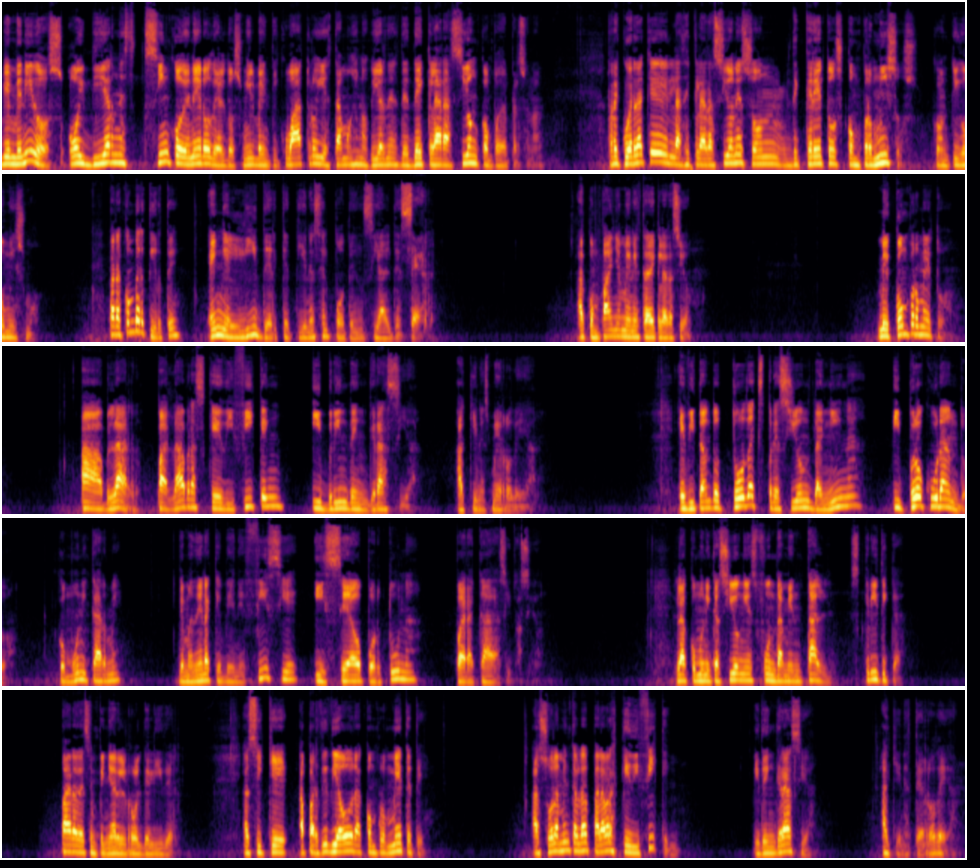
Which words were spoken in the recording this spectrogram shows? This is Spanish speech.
Bienvenidos, hoy viernes 5 de enero del 2024 y estamos en los viernes de declaración con poder personal. Recuerda que las declaraciones son decretos, compromisos contigo mismo para convertirte en el líder que tienes el potencial de ser. Acompáñame en esta declaración. Me comprometo a hablar palabras que edifiquen y brinden gracia a quienes me rodean, evitando toda expresión dañina y procurando comunicarme de manera que beneficie y sea oportuna para cada situación. La comunicación es fundamental, es crítica para desempeñar el rol de líder. Así que a partir de ahora comprométete a solamente hablar palabras que edifiquen y den gracia a quienes te rodean.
